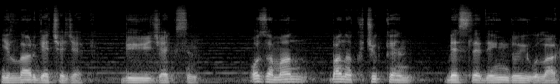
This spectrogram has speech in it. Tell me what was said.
Yıllar geçecek, büyüyeceksin. O zaman bana küçükken beslediğin duygular,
